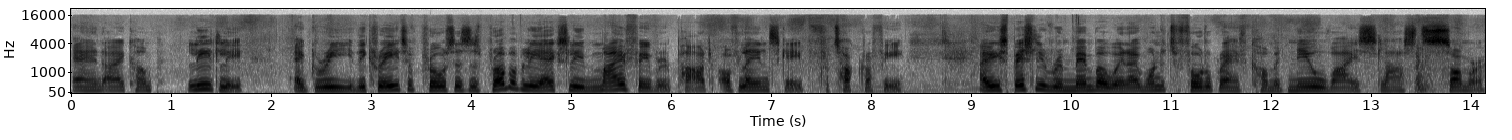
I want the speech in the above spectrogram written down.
And I completely agree. The creative process is probably actually my favorite part of landscape photography. I especially remember when I wanted to photograph Comet Neowise last summer.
